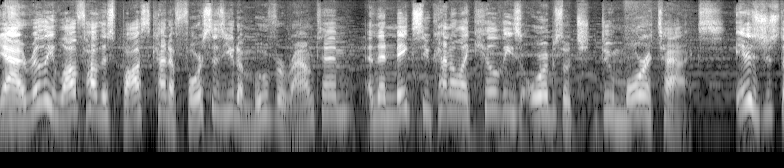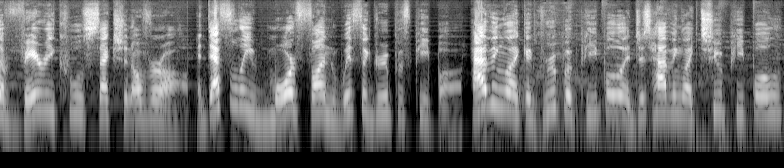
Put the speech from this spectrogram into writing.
Yeah, I really love how this boss kind of forces you to move around him, and then makes you kind of like kill these orbs which do more attacks is just a very cool section overall and definitely more fun with a group of people. Having like a group of people and just having like two people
